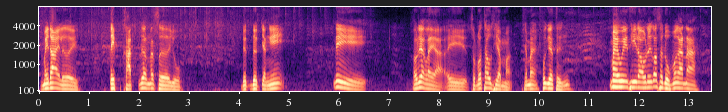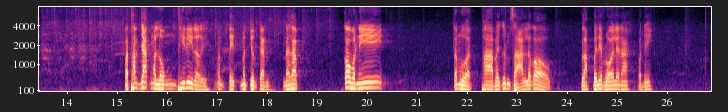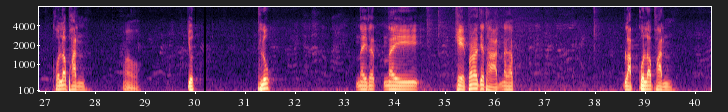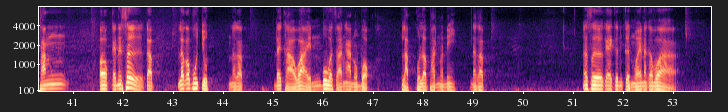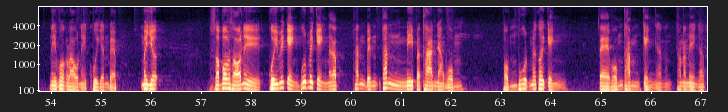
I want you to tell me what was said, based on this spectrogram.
ไม่ได้เลย ติดขัดเรื่องนัสเซอร์อยู่ ดึกๆอย่างนี้ นี่ เขาเรียกอะไรอะไอ้สมรสเท่าเทียมอะใช่ไหมเพิ่งจะถึงแม่เวทีเราเนี่ยก็สนุกเหมือนกันนะประทัดยักษ์มาลงที่นี่เลย มันติดมันจุดกันนะครับ ก็วันนี้ตำรวจพาไปขึ้นศาลแล้วก็ปรับไปเรียบร้อยแล้วนะวันนี้ คนละพันเอาหยุดพลุในในเขตพระราชฐานนะครับ ปรับคนละพันทั้งออกแกเนเซอร์กับแล้วก็ผู้จุดนะครับ ได้ข่าวว่าเห็นผู้ประสานงานผมบอกปรับคนละพันวันนี้นะครับนักเซอร์แกเกินเกินไว้นะครับว่า นี่พวกเราเนี่คุยกันแบบไม่เยอะสปปสนี่คุยไม่เก่ง พูดไม่เก่งนะครับ ท่านเป็นท่านมีประธานอย่างผม ผมพูดไม่ค่อยเก่ง แต่ผมทำเก่งเท่านั้นเองครับ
